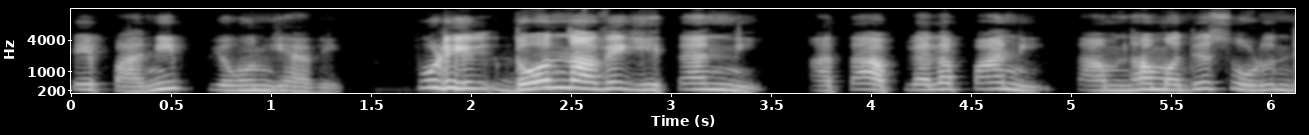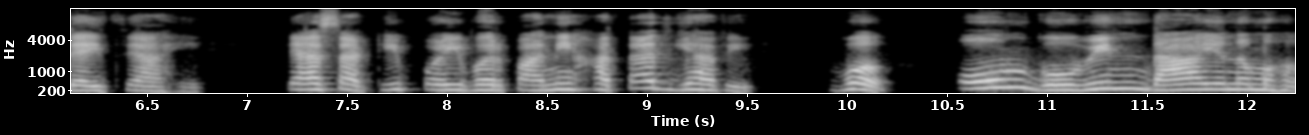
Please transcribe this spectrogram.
ते पाणी पिऊन घ्यावे. पुढील दोन नावे घेताना आता आपल्याला पाणी तामणामध्ये सोडून द्यायचे आहे. त्यासाठी पळीभर पाणी हातात घ्यावे व ओम गोविंदाय नमः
